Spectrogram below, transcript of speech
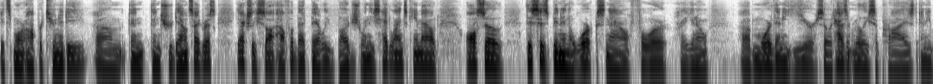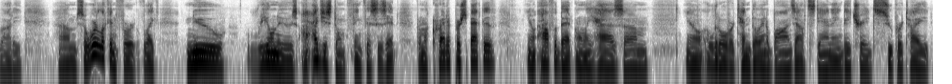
it's more opportunity um, than than true downside risk. You actually saw Alphabet barely budged when these headlines came out. Also, this has been in the works now for uh, you know uh, more than a year, so it hasn't really surprised anybody. Um, so we're looking for like new, real news. I, I, just don't think this is it from a credit perspective. You know, Alphabet only has um, you know a little over 10 billion of bonds outstanding. They trade super tight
